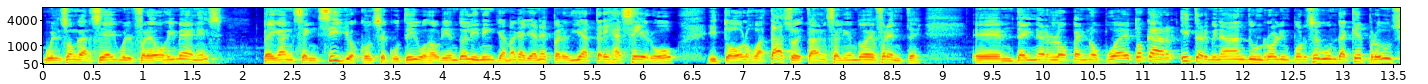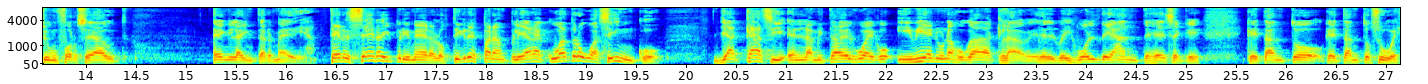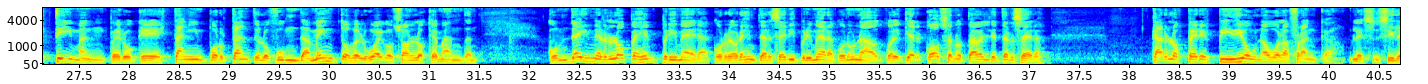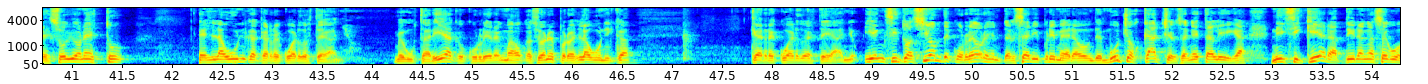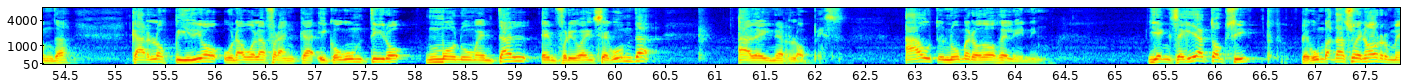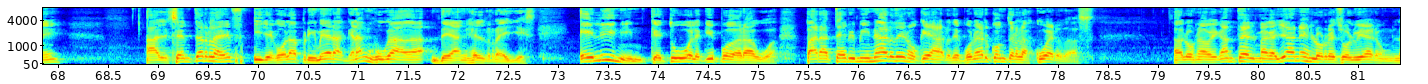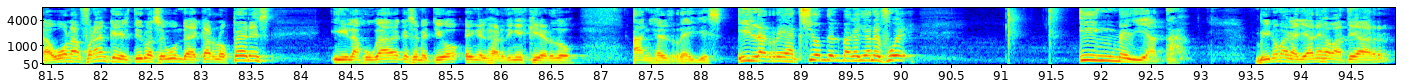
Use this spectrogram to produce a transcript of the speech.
Wilson García y Wilfredo Jiménez pegan sencillos consecutivos abriendo el inning. Ya Magallanes perdía 3 a 0 y todos los batazos estaban saliendo de frente. Eh, Deiner López no puede tocar y termina dando un rolling por segunda que produce un force out en la intermedia. Tercera y primera, los Tigres para ampliar a 4 o a 5 ya casi en la mitad del juego y viene una jugada clave del béisbol de antes ese que, que, tanto, que tanto subestiman, pero que es tan importante, los fundamentos del juego son los que mandan. con Deiner López en primera, corredores en tercera y primera con un out, cualquier cosa, notaba el de tercera. Carlos Pérez pidió una bola franca. si les soy honesto, es la única que recuerdo este año. Me gustaría que ocurriera en más ocasiones, pero es la única que recuerdo este año. Y en situación de corredores en tercera y primera, donde muchos catchers en esta liga ni siquiera tiran a segunda, Carlos pidió una bola franca y con un tiro monumental enfrió en segunda a Deiner López. Out número 2 del inning. Y enseguida Toxi pegó un batazo enorme al center left y llegó la primera gran jugada de Ángel Reyes. El inning que tuvo el equipo de Aragua para terminar de noquear, de poner contra las cuerdas a los navegantes del Magallanes, lo resolvieron. La bola franca y el tiro a segunda de Carlos Pérez y la jugada que se metió en el jardín izquierdo Ángel Reyes. Y la reacción del Magallanes fue inmediata. Vino Magallanes a batear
